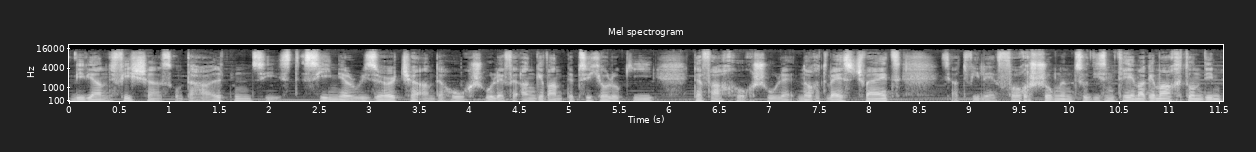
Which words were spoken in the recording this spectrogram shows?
Vivian Fischers unterhalten. Sie ist Senior Researcher an der Hochschule für angewandte Psychologie der Fachhochschule Nordwestschweiz. Sie hat viele Forschungen zu diesem Thema gemacht und in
